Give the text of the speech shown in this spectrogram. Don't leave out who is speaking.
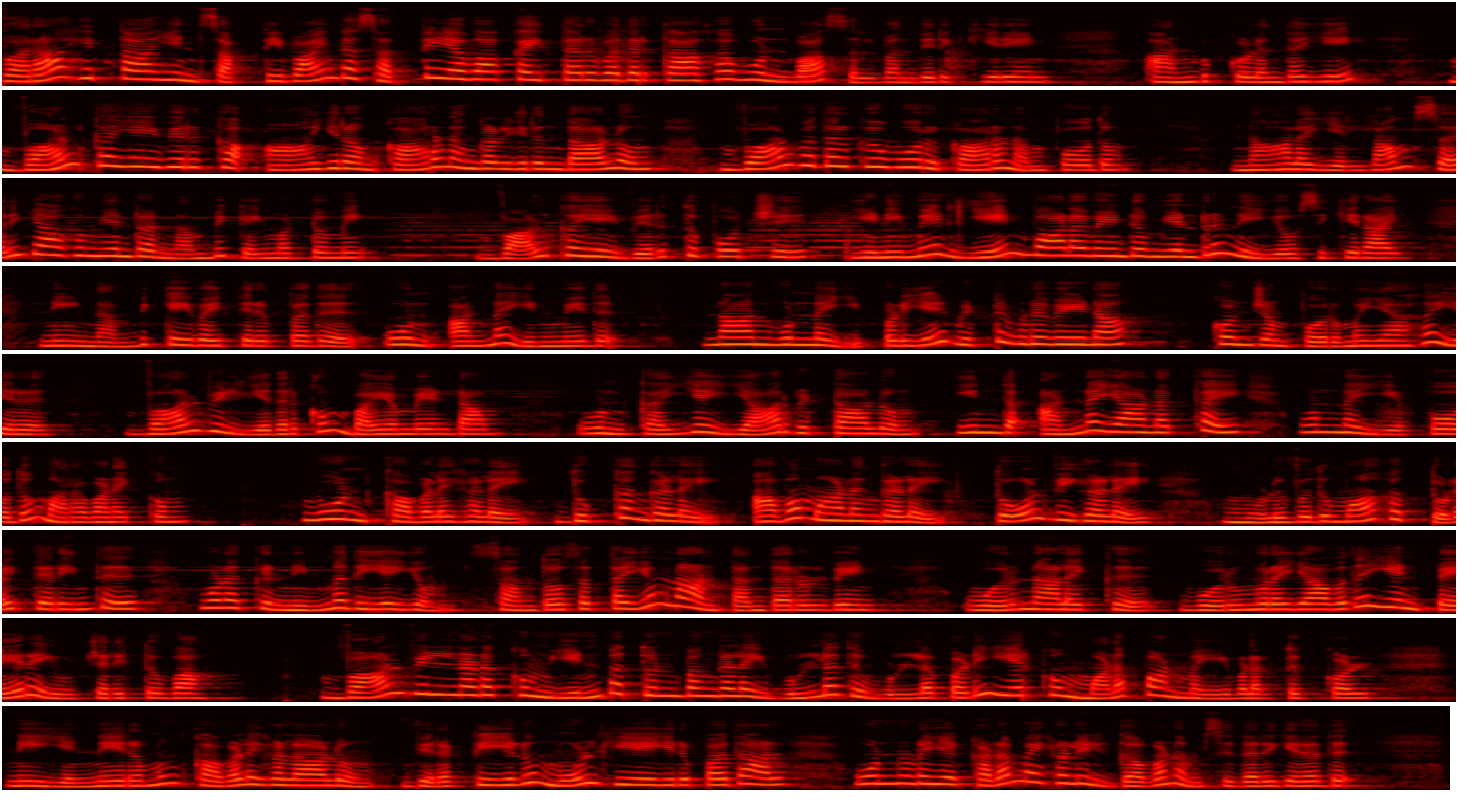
Speaker 1: வராகித்தாயின் சக்தி வாய்ந்த சத்திய வாக்கை தருவதற்காக உன் வாசல் வந்திருக்கிறேன். அன்பு குழந்தையே வாழ்க்கையை வெறுக்க ஆயிரம் காரணங்கள் இருந்தாலும் வாழ்வதற்கு ஒரு காரணம் போதும். நாளை எல்லாம் சரியாகும் என்ற நம்பிக்கை மட்டுமே. வாழ்க்கையை வெறுத்து போச்சு இனிமேல் ஏன் வாழ வேண்டும் என்று நீ யோசிக்கிறாய். நீ நம்பிக்கை வைத்திருப்பது உன் அன்னையின் மீது. நான் உன்னை இப்படியே விட்டு விடுவேனா கொஞ்சம் பொறுமையாக இரு. வாழ்வில் எதற்கும் பயம் வேண்டாம். உன் கையை யார் விட்டாலும் இந்த அன்னையான கை உன்னை எப்போதும் அரவணைக்கும். உன் கவலைகளை துக்கங்களை அவமானங்களை தோல்விகளை முழுவதுமாக துடைத்தெறிந்து உனக்கு நிம்மதியையும் சந்தோஷத்தையும் நான் தந்தருள்வேன். ஒரு நாளைக்கு ஒரு முறையாவது என் பெயரை உச்சரித்து வா. வாழ்வில் நடக்கும் இன்பத் துன்பங்களை உள்ளது உள்ளபடி ஏற்கும் மனப்பான்மையை வளர்த்துக்கொள். நீ எந்நேரமும் கவலைகளாலும் விரக்தியிலும் மூழ்கியே இருப்பதால் உன்னுடைய கடமைகளில் கவனம் சிதறுகிறது.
